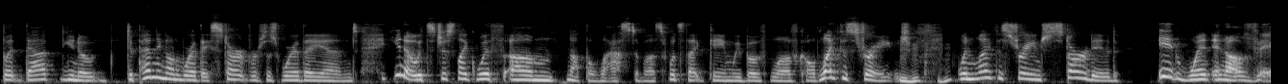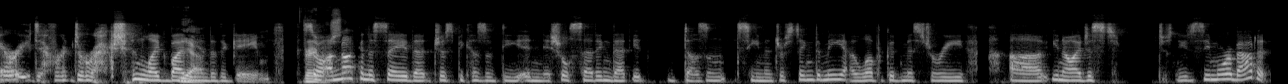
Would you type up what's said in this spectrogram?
But that you know, depending on where they start versus where they end, you know, it's just like with um, not The Last of Us. What's that game we both love called Life is Strange? Mhm, mhm. when Life is Strange started, it went in a very different direction, like by Yeah. the end of the game. Very so I'm not going to say that just because of the initial setting that it doesn't seem interesting to me. I love a good mystery. Uh, you know, I just just need to see more about it.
